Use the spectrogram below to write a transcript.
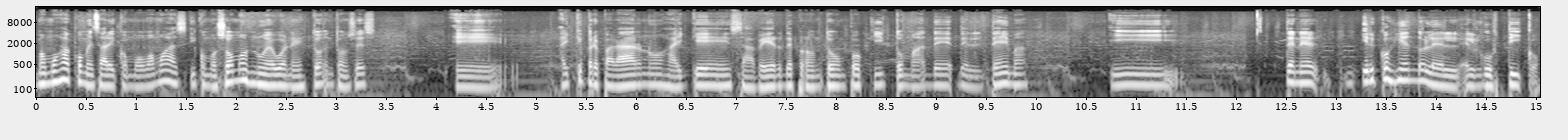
vamos a comenzar y como vamos y como somos nuevos en esto, entonces eh, hay que prepararnos, hay que saber de pronto un poquito más del tema y tener, ir cogiéndole el, gustico,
